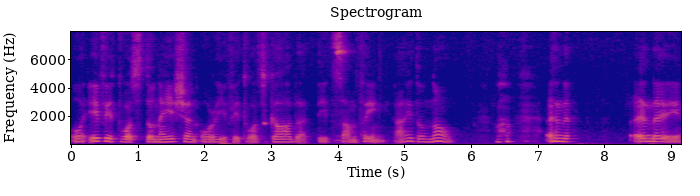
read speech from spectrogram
or if it was donation or if it was God that did something, I don't know. and and uh,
